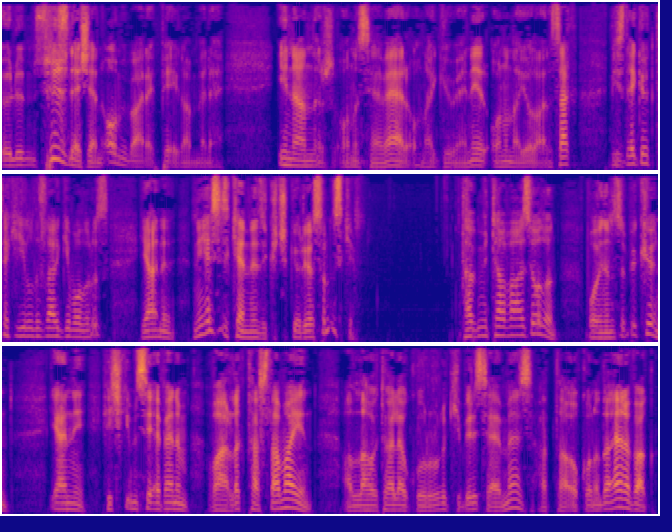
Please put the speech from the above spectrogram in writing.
ölümsüzleşen o mübarek peygambere inanır, onu sever, ona güvenir, onunla yol alırsak biz de gökteki yıldızlar gibi oluruz. Yani niye siz kendinizi küçük görüyorsunuz ki? Tabi mütevazi olun. Boynunuzu bükün. Yani hiç kimse efendim varlık taslamayın. Allahu Teala gururu kibiri sevmez. Hatta o konuda en bak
